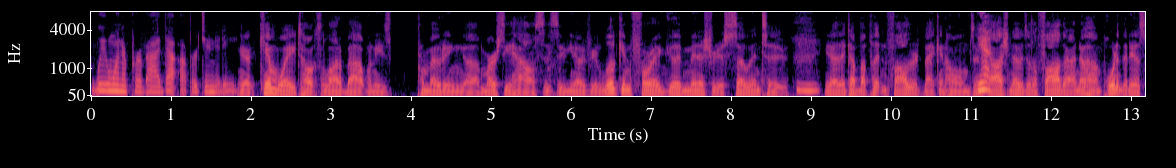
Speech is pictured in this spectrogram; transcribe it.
We want to provide that opportunity. you know, Kim Way talks a lot about when he's promoting uh, Mercy House is you know if you're looking for a good ministry to sow into, you know they talk about putting fathers back in homes, and Mm-hmm. Yeah. gosh knows as a father I know how important that is.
